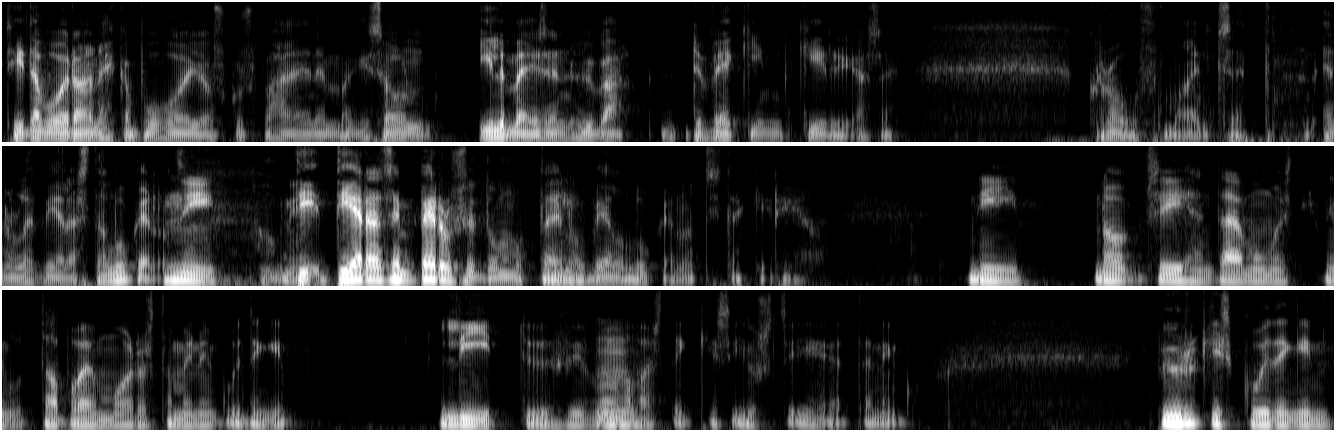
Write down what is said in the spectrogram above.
Siitä voidaan ehkä puhua joskus vähän enemmänkin. Se on ilmeisen hyvä Dwekin kirja se Growth Mindset. En ole vielä sitä lukenut. Niin, niin, Tiedän sen perusjutun, mutta en Niin. ole vielä lukenut sitä kirjaa. niin. No siihen tämä mun mielestä niin kuin tapojen muodostaminen kuitenkin liittyy hyvin Mm. vahvastikin just siihen, että niin kuin pyrkisi kuitenkin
